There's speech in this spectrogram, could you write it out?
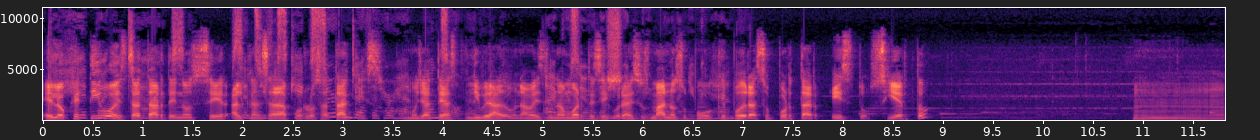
El objetivo es tratar de no ser alcanzada por los ataques. Como ya te has librado una vez de una muerte segura de sus manos, supongo que podrás soportar esto, ¿cierto? Mm,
